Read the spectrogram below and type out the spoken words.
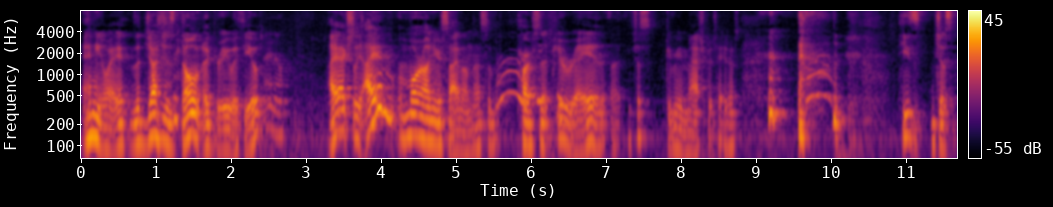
Anyway, the judges don't agree with you. I know. I actually I am more on your side on this. A Oh, parsnip puree. uh, Just give me mashed potatoes. He's just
